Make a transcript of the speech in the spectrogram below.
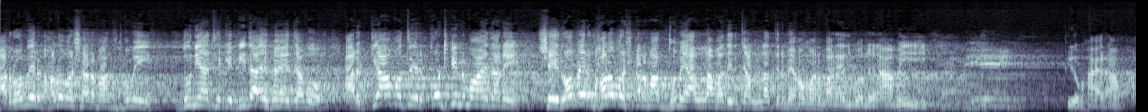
আর রবের ভালোবাসার মাধ্যমেই দুনিয়া থেকে বিদায় হয়ে যাব, আর কেয়ামতের কঠিন ময়দানে সেই রবের ভালোবাসার মাধ্যমে আল্লাহ আমাদের জান্নাতের মেহমান বানাই বলেন, আমিন। প্রিয় ভাইরা আমার,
